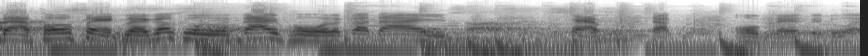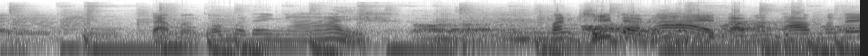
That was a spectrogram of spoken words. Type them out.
แบบ perfect เลยก็คือได้ pole แล้วก็ได้แชมป์จาก homeland ไปด้วย แต่มันก็ไม่ได้ง่าย มันคิดอะง่าย แต่มันทำมันได้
